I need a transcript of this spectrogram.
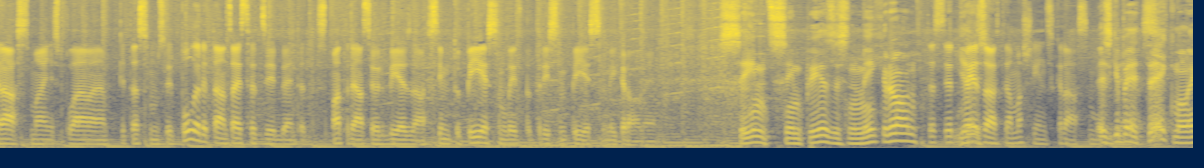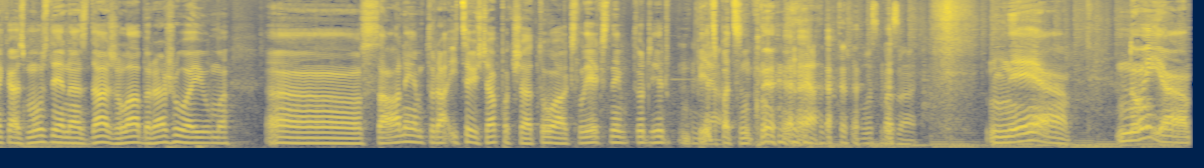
krāsas maiņas plēvēm, ja tas mums ir polaritāns aizsardzībai, tad tas materiāls jau ir biezāks 150 līdz 350 mikroniem. 100, 150 mikroni. Tas ir ja biezāks kā mašīnas krāsa. Es gribēju teikt, man liekas, mūsdienās daža laba ražojuma. Uh, sāniem tur ceļš apakšā, tuvāks liekas, tur ir 15. jā, jā tur būs mazāk. jā. Nu, jā,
